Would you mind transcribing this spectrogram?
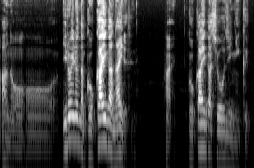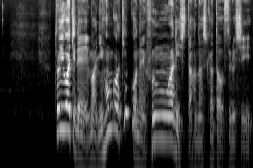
あのいろいろな誤解がないですね。はい。誤解が生じにくい。というわけで、まあ、日本語は結構ねふんわりした話し方をするし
